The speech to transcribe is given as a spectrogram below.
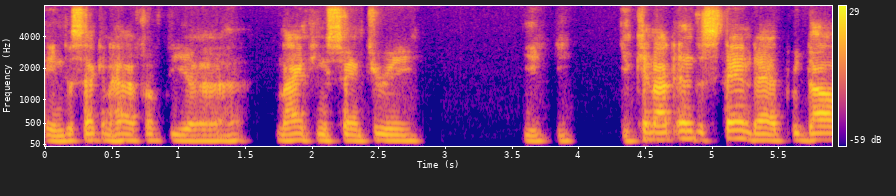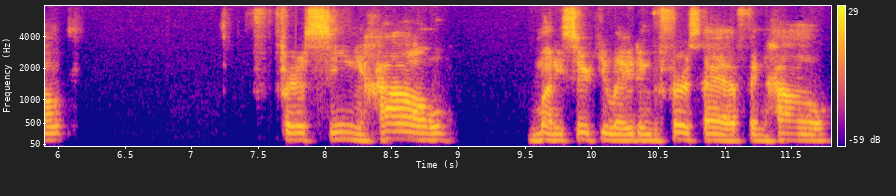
in the second half of the 19th century, you, you cannot understand that without first seeing how money circulated in the first half and how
